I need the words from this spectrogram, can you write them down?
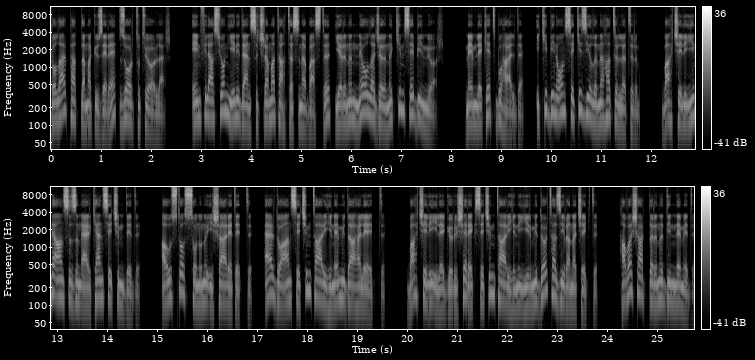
Dolar patlamak üzere, zor tutuyorlar. Enflasyon yeniden sıçrama tahtasına bastı, yarının ne olacağını kimse bilmiyor. Memleket bu halde. 2018 yılını hatırlatırım. Bahçeli yine ansızın erken seçim dedi. Ağustos sonunu işaret etti. Erdoğan seçim tarihine müdahale etti. Bahçeli ile görüşerek seçim tarihini 24 Haziran'a çekti. Hava şartlarını dinlemedi.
